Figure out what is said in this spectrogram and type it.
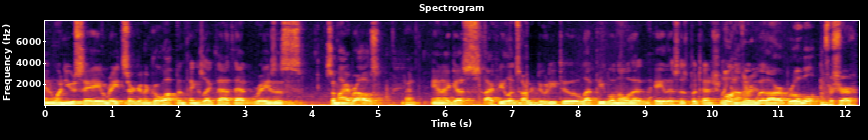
And when you say rates are gonna go up and things like that, that raises some eyebrows. Right. And I guess I feel it's our duty to let people know that, hey, this is potentially Well, very- coming with our approval. For sure.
